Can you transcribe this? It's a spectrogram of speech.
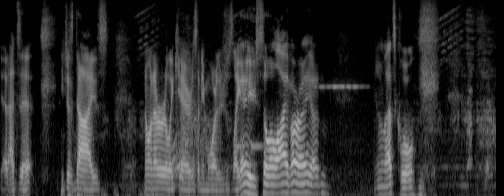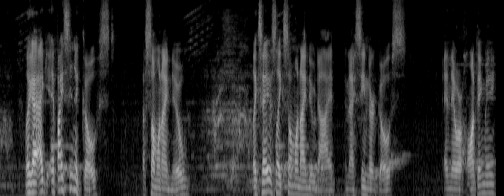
That's it. He just dies. No one ever really cares anymore. They're just like, hey, he's still alive. All right. Um, you know, that's cool. like, I, I, if I seen a ghost of someone I knew, like, say it's like someone I knew died, and I seen their ghosts, and they were haunting me,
